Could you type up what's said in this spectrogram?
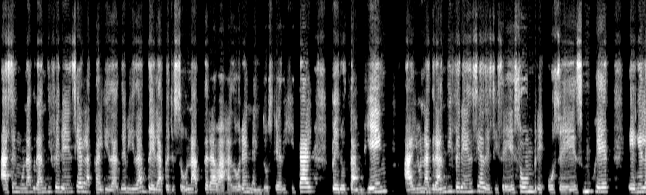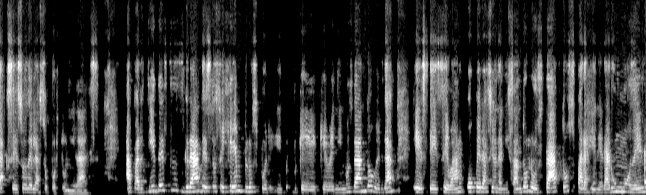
hacen una gran diferencia en la calidad de vida de la persona trabajadora en la industria digital, pero también hay una gran diferencia de si se es hombre o se es mujer en el acceso de las oportunidades. A partir de estos grandes, estos ejemplos que, venimos dando, ¿verdad? Este, se van operacionalizando los datos para generar un modelo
